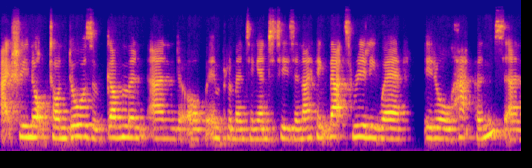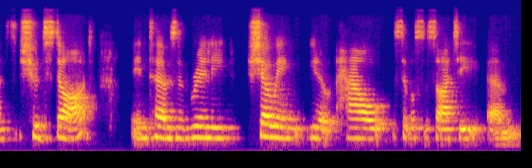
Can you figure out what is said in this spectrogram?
actually knocked on doors of government and of implementing entities, and I think that's really where it all happens and should start in terms of really showing, you know, how civil society, um,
